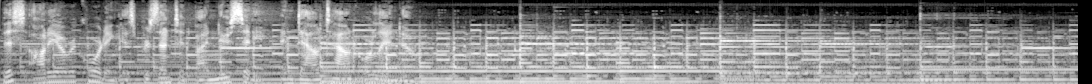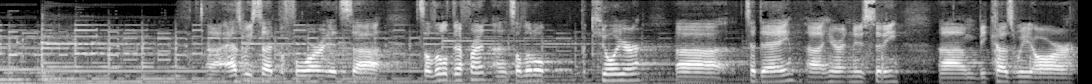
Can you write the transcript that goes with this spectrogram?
This audio recording is presented by New City in downtown Orlando. Uh, as we said before, it's, uh, it's a little different and it's a little peculiar uh, today uh, here at New City um, because we are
